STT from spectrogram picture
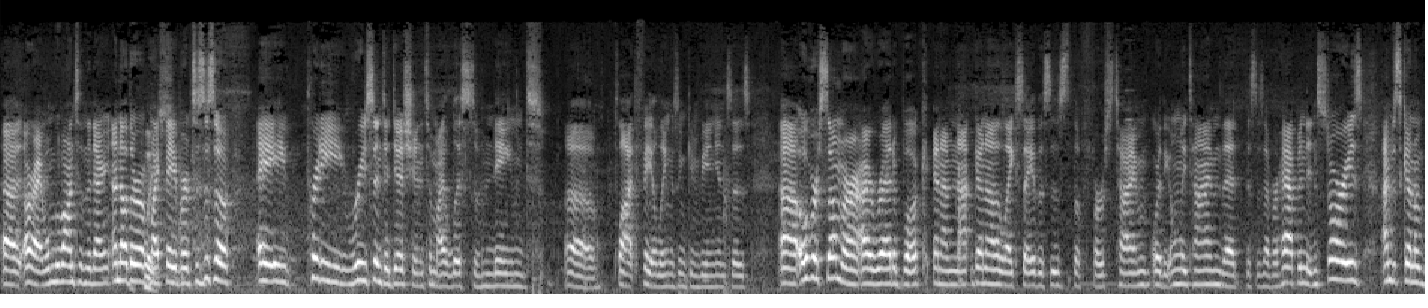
Uh, all right, we'll move on to the next. Another of my favorites. This is a a pretty recent addition to my list of named uh, plot failings and conveniences. Uh, over summer, I read a book, and I'm not gonna like say this is the first time or the only time that this has ever happened in stories. I'm just gonna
